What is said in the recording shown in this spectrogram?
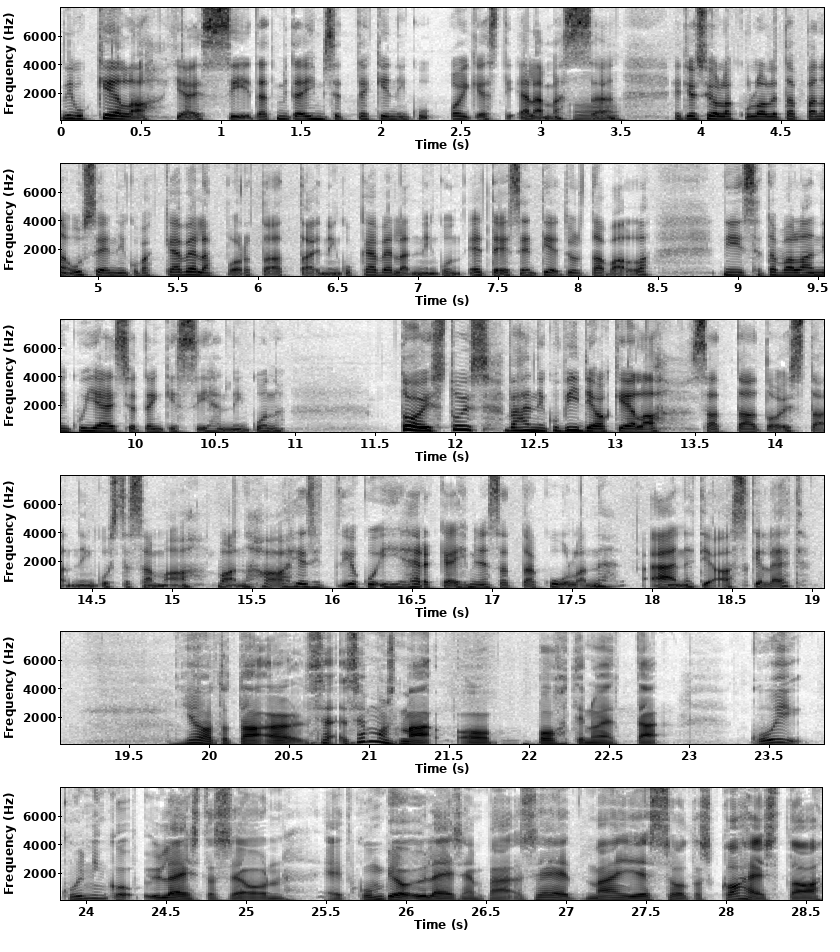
niin kuin kela jäisi siitä, että mitä ihmiset teki niin kuin oikeasti elämässään. Mm. Että jos jollakulla oli tapana usein niin kuin vaikka kävellä portaat tai niin kuin kävellä niin kuin eteiseen tietyllä tavalla, niin se tavallaan niin kuin jäisi jotenkin siihen niin kuin, toistuisi. Vähän niin kuin videokela saattaa toistaa niin kuin sitä samaa vanhaa. Ja sitten joku herkkä ihminen saattaa kuulla ne äänet ja askeleet. Joo, tota, se, semmoista mä oon pohtinut, että kui, kui niinku yleistä se on, että kumpi on yleisempää, se, että mä ja Jesse oltaisiin kahdestaan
